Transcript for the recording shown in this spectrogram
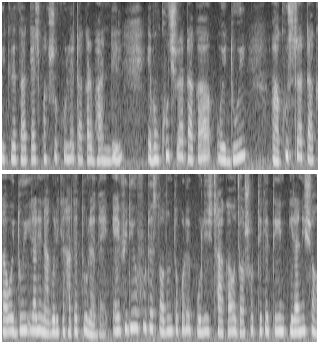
বিক্রেতা ক্যাশ বাক্স খুলে টাকার ভান্ডিল এবং খুচরা টাকা ওই দুই খুচরা টাকা ওই দুই ইরানি নাগরিকের হাতে তুলে দেয়। এই ভিডিও ফুটেজ তদন্ত করে পুলিশ ঢাকা ও যশোর থেকে তিন ইরানি সহ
